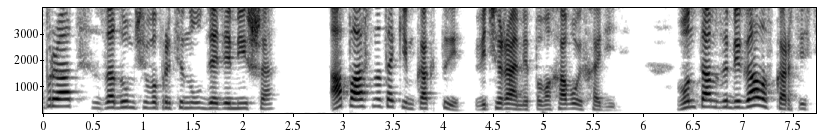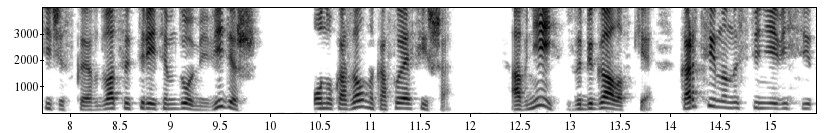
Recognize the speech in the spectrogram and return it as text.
брат», — задумчиво протянул дядя Миша, — «опасно таким, как ты, вечерами по маховой ходить. Вон там забегаловка артистическая в двадцать третьем доме, видишь?» Он указал на кафе афиша. А в ней, в забегаловке, картина на стене висит,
